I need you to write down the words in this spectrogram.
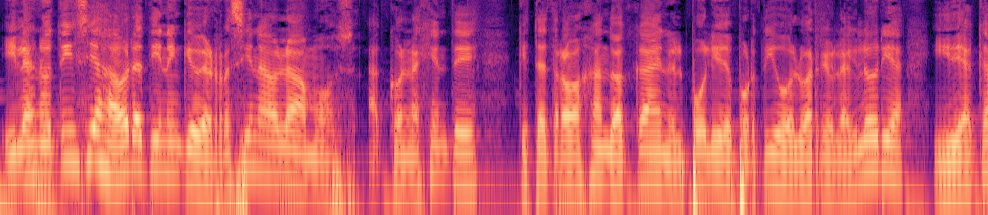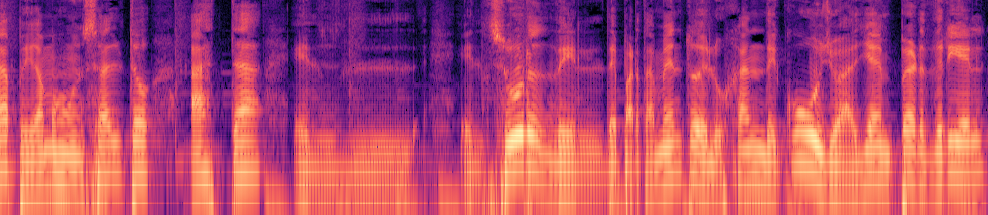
Y las noticias ahora tienen que ver, recién hablábamos con la gente que está trabajando acá en el polideportivo del barrio La Gloria y de acá pegamos un salto hasta el, el sur del departamento de Luján de Cuyo, allá en Perdriel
